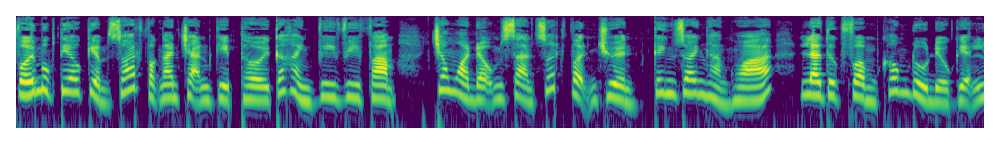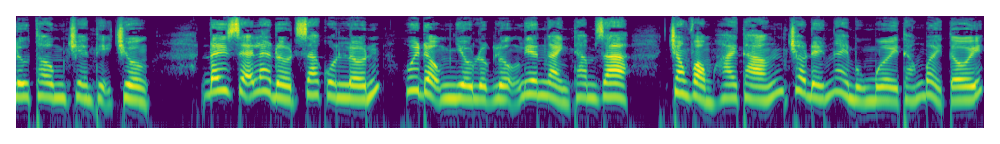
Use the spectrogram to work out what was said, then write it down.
với mục tiêu kiểm soát và ngăn chặn kịp thời các hành vi vi phạm trong hoạt động sản xuất vận chuyển, kinh doanh hàng hóa là thực phẩm không đủ điều kiện lưu thông trên thị trường. Đây sẽ là đợt gia quân lớn, huy động nhiều lực lượng liên ngành tham gia. Trong vòng 2 tháng cho đến ngày 10 tháng 7 tới,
